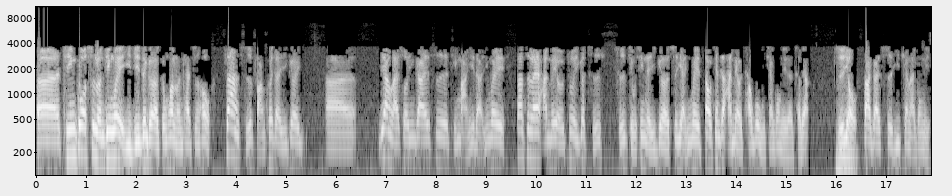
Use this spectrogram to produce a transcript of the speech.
呃，经过四轮定位以及这个更换轮胎之后，暂时反馈的一个呃量来说，应该是挺满意的。因为但是呢，还没有做一个持持久性的一个试验，因为到现在还没有超过五千公里的车辆，只有大概是一千来公里。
